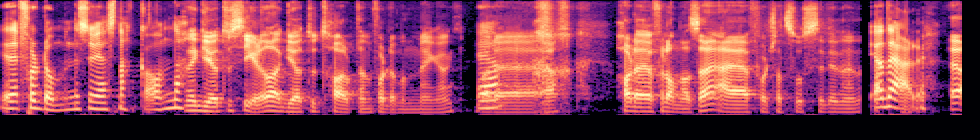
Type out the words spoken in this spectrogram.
de fordommene som vi har snakka om. da Det er gøy at du sier det. da Gøy at du tar opp den fordommen med en gang. Bare, ja. Har det forandra seg? Er jeg fortsatt sos i dine øyne? Ja, det er det. Ja.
